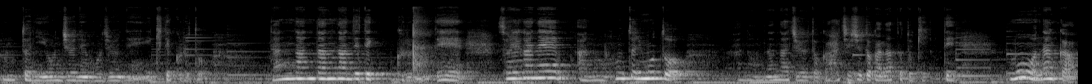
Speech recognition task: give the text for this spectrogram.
本当に40年50年生きてくるとだんだんだんだん出てくるのでそれがねあの本当にもっとあの70とか80とかなった時ってもうなんか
